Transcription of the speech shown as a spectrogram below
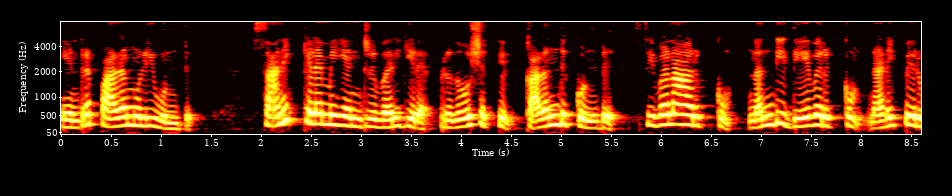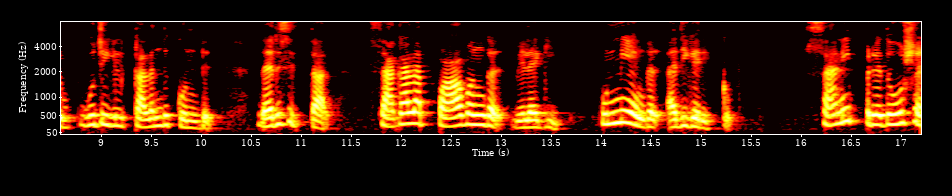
என்ற பழமொழி உண்டு. சனிக்கிழமையன்று வருகிற பிரதோஷத்தில் கலந்து கொண்டு சிவனாருக்கும் நந்தி தேவருக்கும் நடைபெறும் பூஜையில் கலந்து கொண்டு தரிசித்தால் சகல பாவங்கள் விலகி புண்ணியங்கள் அதிகரிக்கும். சனி பிரதோஷ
